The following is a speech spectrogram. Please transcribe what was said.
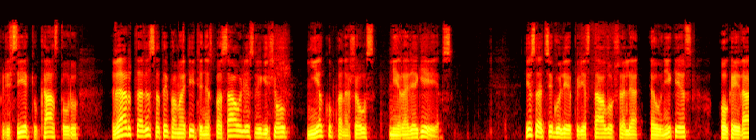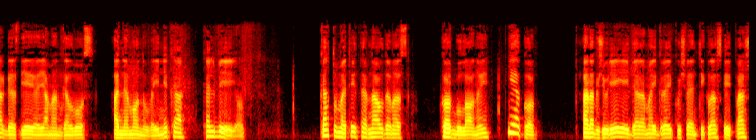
prisiekių, kasturų. Verta visą tai pamatyti, nes pasaulis lygi šiol nieko panašaus nėra regėjęs. Jis atsigulė prie stalų šalia eunikės, o kai vergas dėjo jam ant galvos anemonų vainiką, kalbėjo. Ką tu matai tarnaudamas korbulonui? Nieko, Ar apžiūrėjai deramai graikų šventiklas, kaip aš,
